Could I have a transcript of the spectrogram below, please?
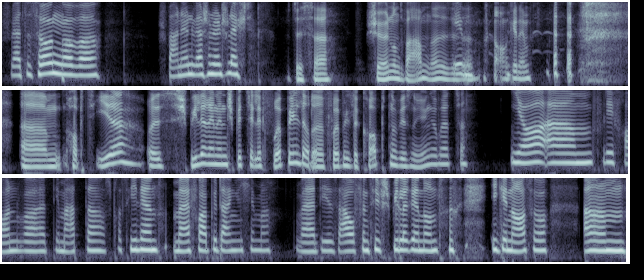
schwer zu sagen, aber Spanien wäre schon nicht schlecht. Das ist äh, schön und warm, ne? das ist äh, angenehm. ähm, habt ihr als Spielerinnen spezielle Vorbilder oder Vorbilder gehabt, nur wie es noch jünger wart? Ja, ähm, für die Frauen war die Marta aus Brasilien mein Vorbild eigentlich immer, weil die ist auch Offensivspielerin und ich genauso. Ähm,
